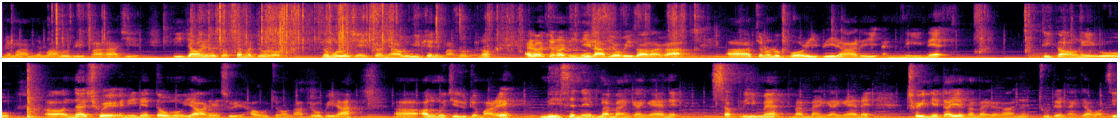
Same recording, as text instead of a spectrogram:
မြန်မာမြန်မာလိုတွေပါတာရှိတယ်ဒီအကြောင်းတွေတော့ကျွန်တော်ဆက်မပြောတော့ဘူးနှုတ်မလို့ရှိရင်ကြောင်ညာလိုကြီးဖြစ်နေမှာဆိုလို့เนาะအဲ့တော့ကျွန်တော်ဒီနေ့လာပြောပေးသွားတာကအာကျွန်တော်တို့ body builder တွေအနေနဲ့ဒီကောင်တွေကို အာ natural အနေနဲ့သုံးလို့ရတယ်ဆိုတဲ့ဟာကိုကျွန်တော်လာပြောပေးတာအာအားလုံးပဲကျေးဇူးတင်ပါတယ်နေစနစ်မှန်မှန်ကန်ကန်နဲ့ supplement မှန်မှန်ကန်ကန်နဲ့ training diet မှန်မှန်ကန်ကန်နဲ့တိုးတက်နိုင်ကြပါစေ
